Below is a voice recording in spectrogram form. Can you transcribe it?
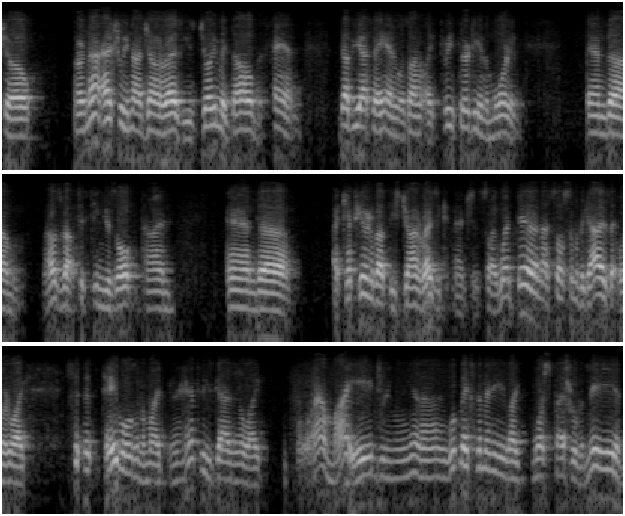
show, or not actually not John Arezzi, it's Jody McDonald, the fan. WFAN was on at like 3:30 in the morning, and um, I was about 15 years old at the time and uh, I kept hearing about these John Arezzi conventions. So I went there and I saw some of the guys that were like sitting at the tables, and I'm like, half of these guys are like around my age, and you know, what makes them any like more special than me? And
